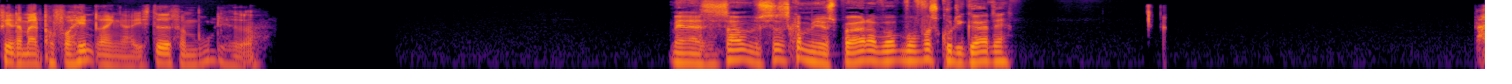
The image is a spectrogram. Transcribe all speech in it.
Finder man på forhindringer i stedet for muligheder? Men altså, så, så skal man jo spørge dig, hvor, hvorfor skulle de gøre det?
